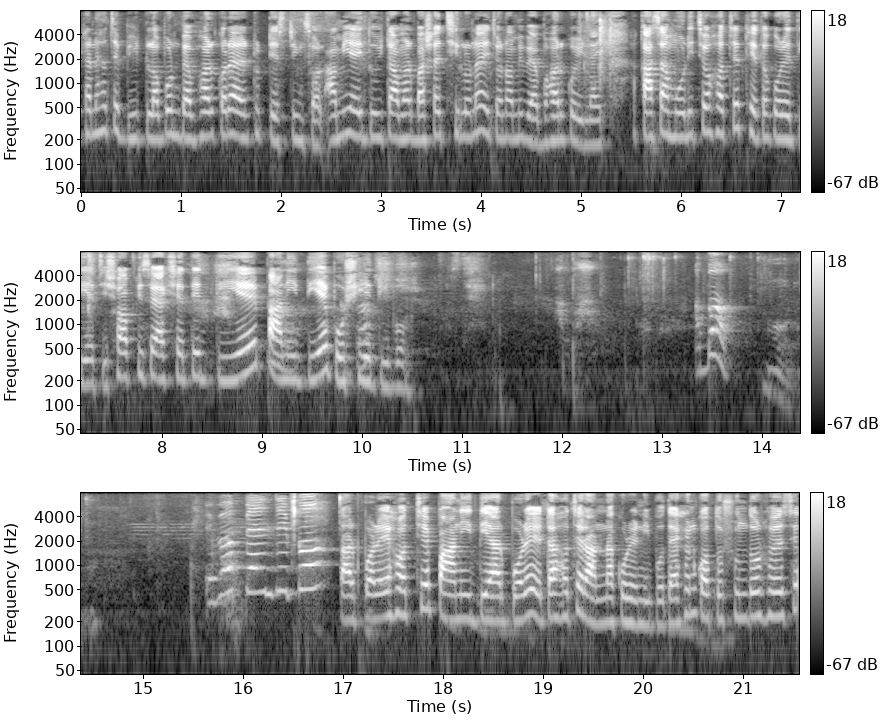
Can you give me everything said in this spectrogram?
এখানে হচ্ছে বিট লবণ ব্যবহার করে আর একটু টেস্টিং সল্ট। আমি এই দুইটা আমার বাসায় ছিল না এই জন্য আমি ব্যবহার করি নাই। কাঁচা মরিচও হচ্ছে থেতো করে দিয়েছি। সব কিছু একসাথে দিয়ে, পানি দিয়ে বসিয়ে দিব। এবার তারপরে হচ্ছে পানি দেওয়ার পরে এটা হচ্ছে রান্না করে নিব। দেখেন কত সুন্দর হয়েছে।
